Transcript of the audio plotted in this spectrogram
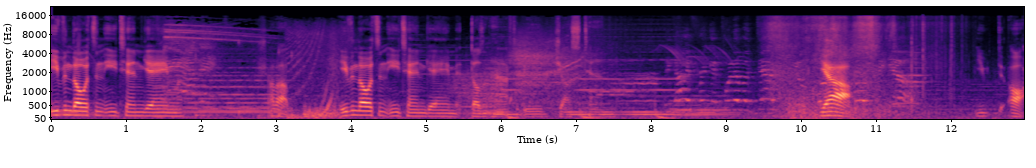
even though it's an E10 game. Shut up. Even though it's an E10 game, it doesn't have to be just 10. Yeah. You, oh,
